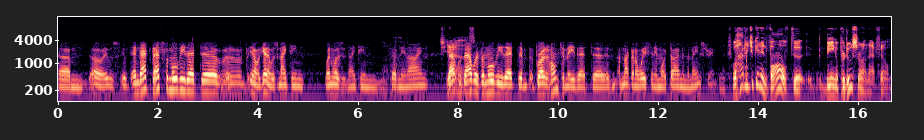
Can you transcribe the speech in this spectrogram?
Um, oh, it was, it, and that that's the movie that uh, uh, you know. Again, it was nineteen. When was it? Nineteen seventy nine. That was that was the movie that uh, brought it home to me. That uh, I'm not going to waste any more time in the mainstream. Yeah. Well, how did you get involved uh, being a producer on that film?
